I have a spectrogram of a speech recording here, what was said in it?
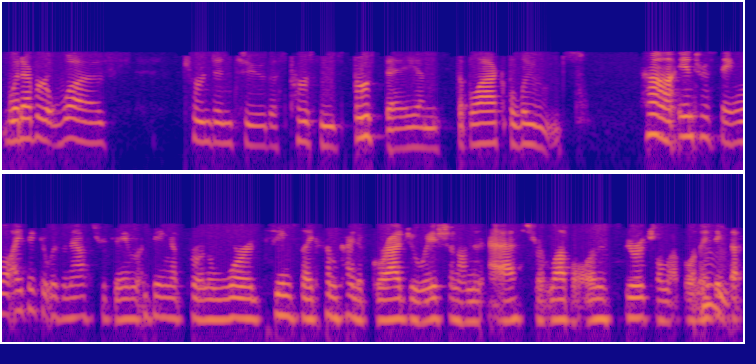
whatever it was turned into this person's birthday and the black balloons. Huh, interesting. Well, I think it was an astro dream. Being up for an award seems like some kind of graduation on an astral level, on a spiritual level. And mm. I think hmm. that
